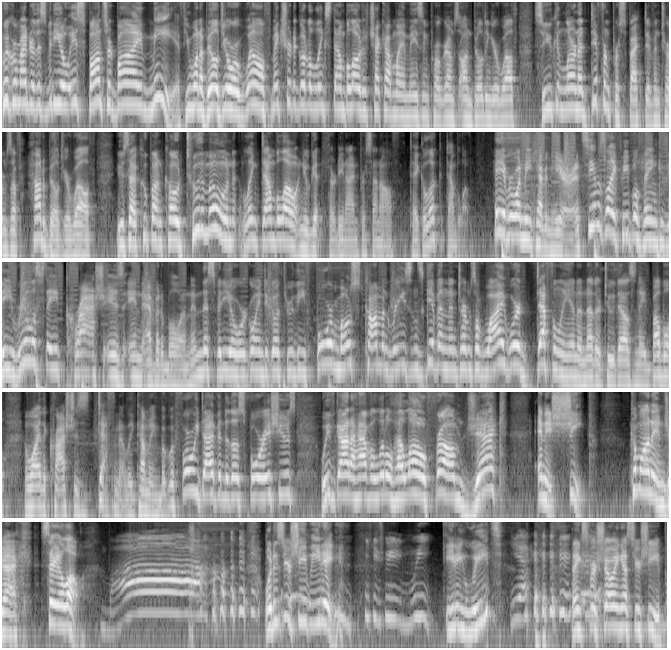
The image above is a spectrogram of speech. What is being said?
Quick reminder, this video is sponsored by me. If you want to build your wealth, make sure to go to links down below to check out my amazing programs on building your wealth so you can learn a different perspective in terms of how to build your wealth. Use that coupon code to the moon, link down below, and you'll get 39% off. Take a look down below. Hey everyone, Meet Kevin here. It seems like people think the real estate crash is inevitable, and in this video we're going to go through the four most common reasons given in terms of why we're definitely in another 2008 bubble and why the crash is definitely coming. But before we dive into those four issues, we've got to have a little hello from Jack and his sheep. Come on in, Jack. Say hello. What is your sheep eating? He's eating wheat. Eating wheat? Yeah. Thanks for showing us your sheep.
